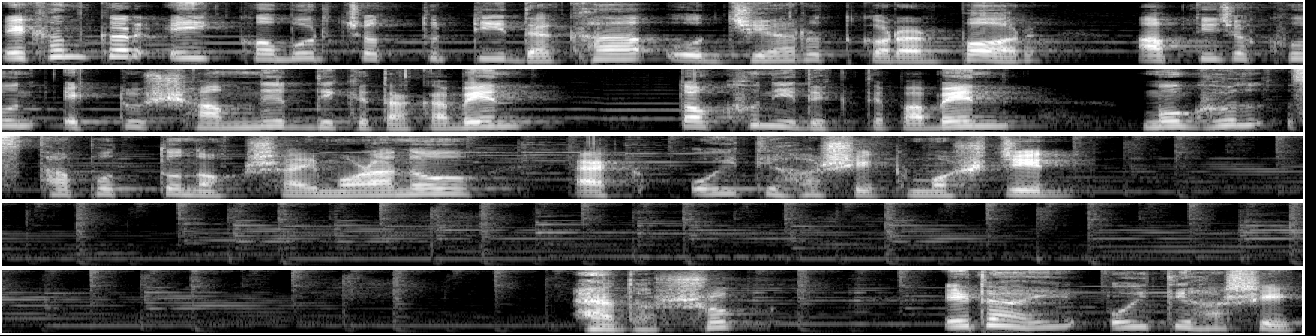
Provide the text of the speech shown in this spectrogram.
এখানকার এই কবর চত্বরটি দেখা ও জিয়ারত করার পর আপনি যখন একটু সামনের দিকে তাকাবেন, তখনই দেখতে পাবেন মুঘল স্থাপত্য নকশায় মোড়ানো এক ঐতিহাসিক মসজিদ। হ্যাঁ দর্শক, এটাই ঐতিহাসিক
